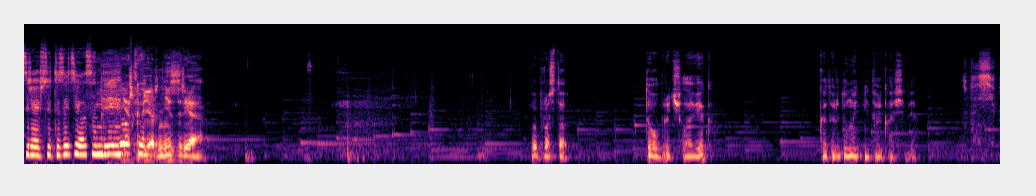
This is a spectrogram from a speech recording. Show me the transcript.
Зря все это затеяла с Андреем. Нет, Вер, не зря. Вы просто добрый человек, который думает не только о себе. Спасибо.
